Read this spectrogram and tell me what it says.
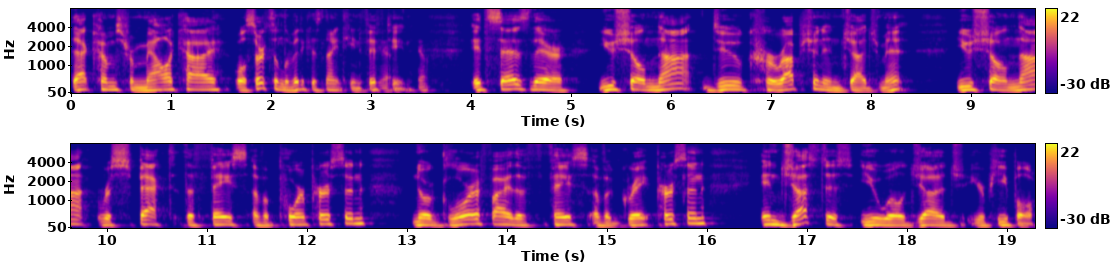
that comes from Malachi. Well, it starts in Leviticus 19:15. Yeah, yeah. It says there, you shall not do corruption in judgment. You shall not respect the face of a poor person, nor glorify the face of a great person. In justice, you will judge your people.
